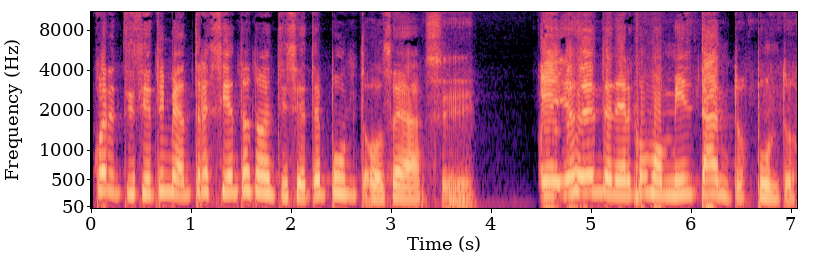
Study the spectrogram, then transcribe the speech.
47 y me dan 397 puntos, o sea. Sí. Ellos deben tener como mil tantos puntos.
